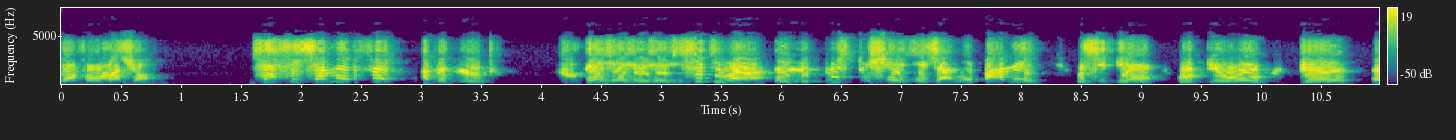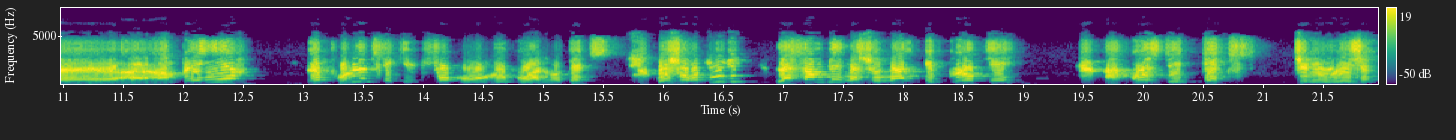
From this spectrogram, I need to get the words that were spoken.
d'information. Ça s'est jamais fait avec l'autre. Et ce qui m'a euh, le plus touché, et j'en ai parlé, aussi bien au bureau que euh, en plénière, le problème c'est qu'il faut qu'on revoie nos textes. Aujourd'hui, l'Assemblée nationale est bloquée à cause des textes qui nous rejettent.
